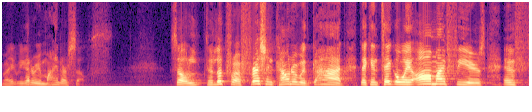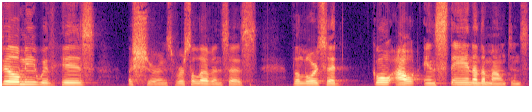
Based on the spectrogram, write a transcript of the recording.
right? We got to remind ourselves. So, to look for a fresh encounter with God that can take away all my fears and fill me with His assurance. Verse 11 says, The Lord said, go out and stand on the mountains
